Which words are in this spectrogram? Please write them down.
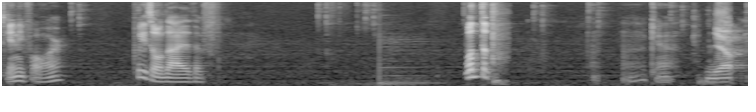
Logan's getting far. Please don't die the... What the... Okay. Yep.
